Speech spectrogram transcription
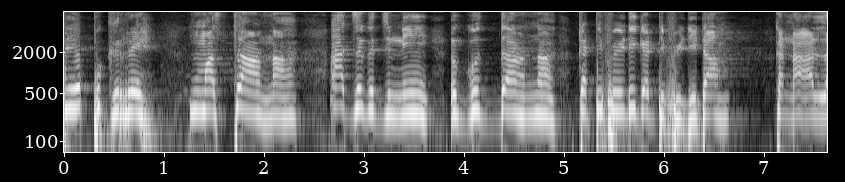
ரேப்புக்கு ரே మస్తానా అజగజిని గుద్దానా కట్టి పిడి కట్టి పిడిటా కన్నాళ్ళ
